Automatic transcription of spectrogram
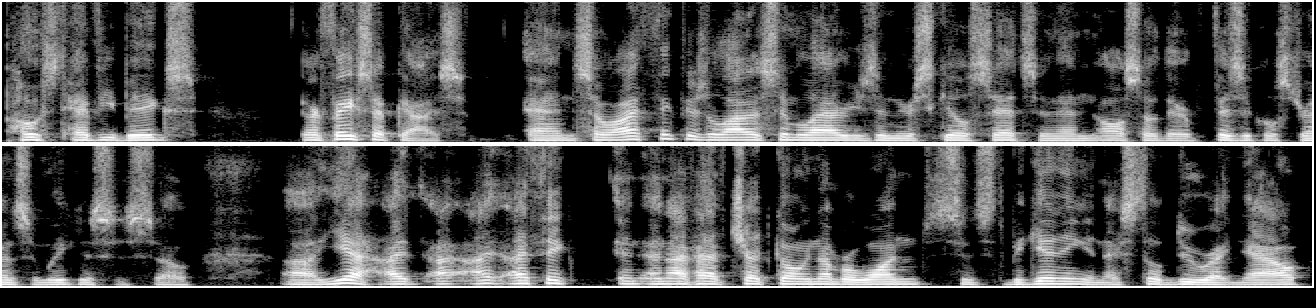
post heavy bigs. They're face up guys. And so I think there's a lot of similarities in their skill sets and then also their physical strengths and weaknesses. So, uh, yeah, I, I, I think, and, and I've had Chet going number one since the beginning, and I still do right now,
